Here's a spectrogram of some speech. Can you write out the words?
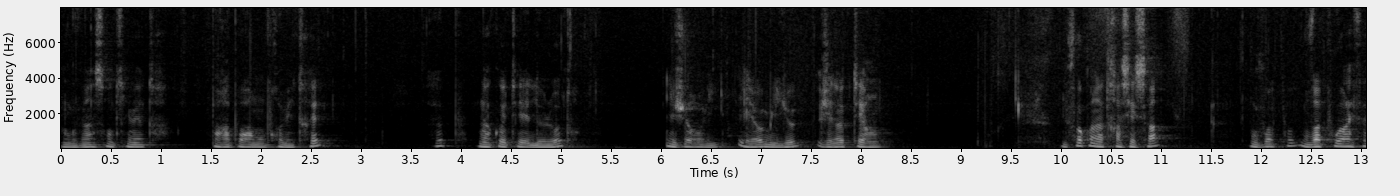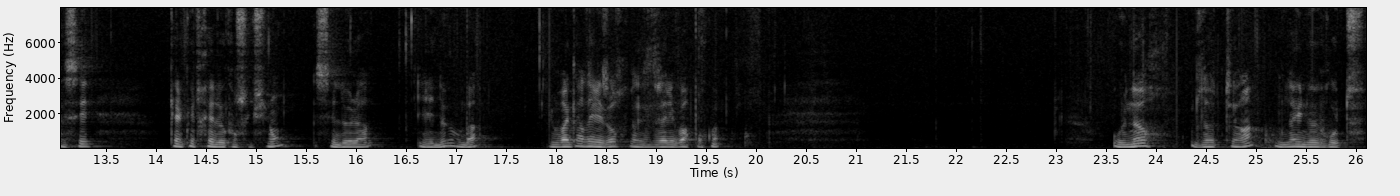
Donc 20 cm par rapport à mon premier trait. Hop, d'un côté et de l'autre. Et je relie. Et là, au milieu, j'ai notre terrain. Une fois qu'on a tracé ça, on on va pouvoir effacer quelques traits de construction, ces deux-là et les deux en bas. on va garder les autres, vous allez voir pourquoi. Au nord de notre terrain, on a une route.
